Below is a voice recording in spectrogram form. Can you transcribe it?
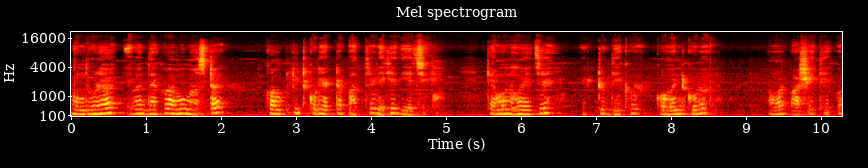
বন্ধুরা, এবার দেখো আমি মাছটা কমপ্লিট করে একটা পাত্রে রেখে দিয়েছি। কেমন হয়েছে একটু দেখো কমেন্ট করো, আমার পাশে থেকো।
